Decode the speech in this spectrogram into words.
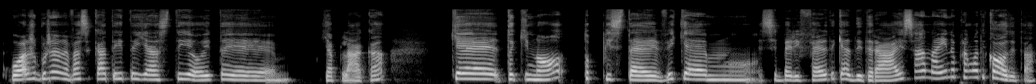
που ο άλλος μπορεί να ανεβάσει κάτι είτε για αστείο είτε για πλάκα και το κοινό το πιστεύει και μ, συμπεριφέρεται και αντιδράει σαν να είναι πραγματικότητα.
